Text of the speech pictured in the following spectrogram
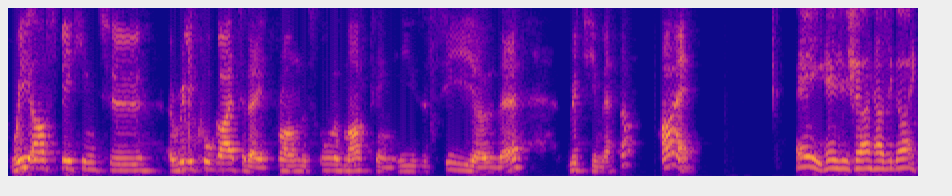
We are speaking to a really cool guy today from the School of Marketing. He's the CEO there, Ritchie Mehta. Hi. Hey, hey, Zeeshan, how's it going?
